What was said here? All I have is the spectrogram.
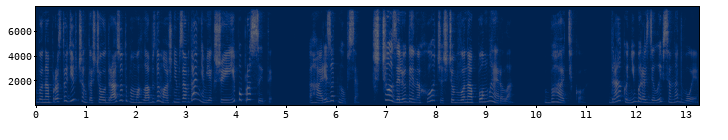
вона просто дівчинка, що одразу допомогла б з домашнім завданням, якщо її попросити. Гаррі затнувся. Що за людина хоче, щоб вона померла? Батько. Драко ніби розділився на двоє,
